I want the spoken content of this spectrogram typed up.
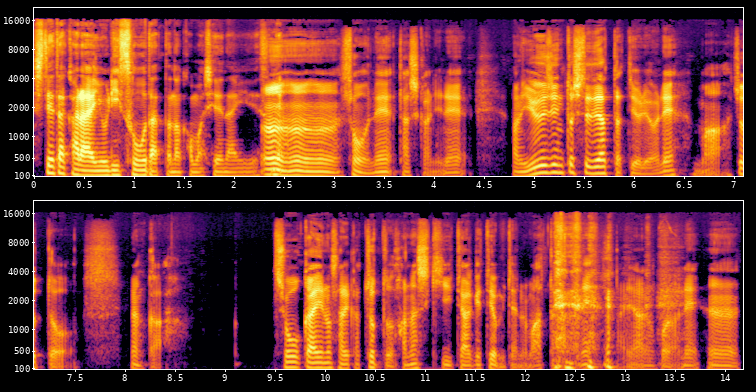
してたから、よりそうだったのかもしれないですね。うんうんうん、そうね、確かにね。あの友人として出会ったっていうよりはね、まあ、ちょっと、なんか、紹介のされ方、ちょっと話聞いてあげてよみたいなのもあったからね、あの頃はね。うん。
